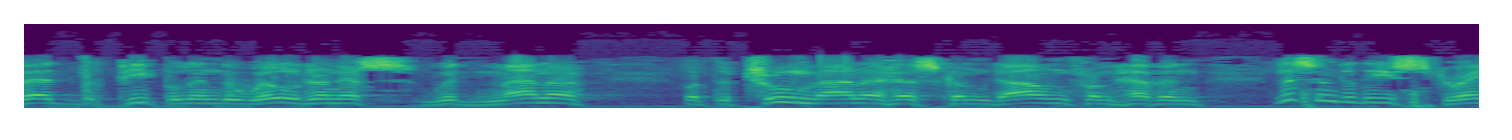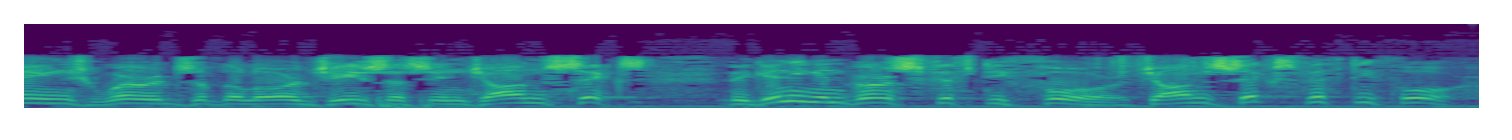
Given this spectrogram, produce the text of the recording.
fed the people in the wilderness with manna, but the true manna has come down from heaven. Listen to these strange words of the Lord Jesus in John 6, beginning in verse 54. John 6:54.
